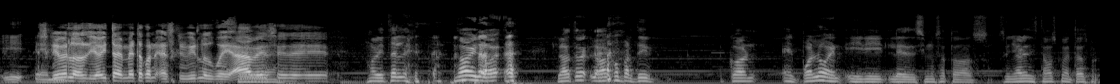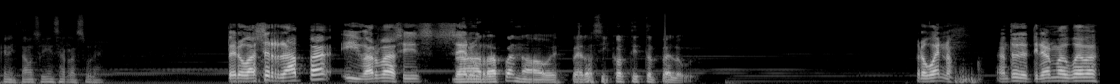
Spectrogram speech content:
Y en- Escríbelos. Yo ahorita me meto con escribirlos, güey. Sí, A, B. C, D. Ahorita le... No, y lo, voy- lo, otro- lo voy a compartir con el ponlo en- y le decimos a todos, señores, necesitamos comentarios porque necesitamos alguien esa rasura. Pero va a ser rapa y barba así cero. No, rapa no, güey. Pero sí cortito el pelo, güey. Pero bueno, antes de tirar más hueva,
